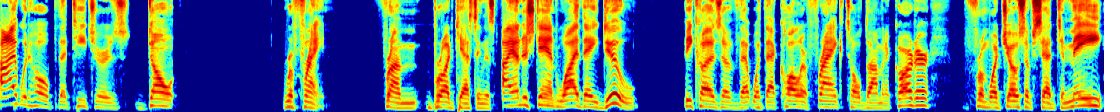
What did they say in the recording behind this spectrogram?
I would hope that teachers don't refrain from broadcasting this. I understand why they do because of that what that caller Frank told Dominic Carter from what Joseph said to me.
